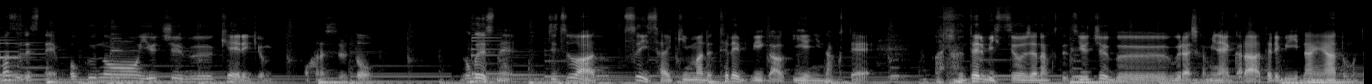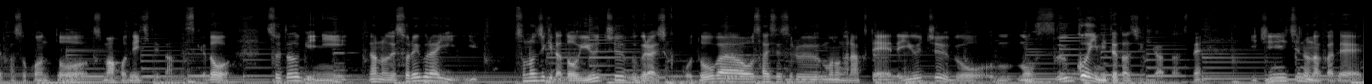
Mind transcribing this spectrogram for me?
まずですね、僕の YouTube 経歴をお話しすると、僕ですね、実はつい最近までテレビが家になくて、あのテレビ必要じゃなくて YouTube ぐらいしか見ないからテレビなんやと思ってパソコンとスマホで生きてたんですけどそういった時になのでそれぐらいその時期だと YouTube ぐらいしかこう動画を再生するものがなくてで YouTube をもうすっごい見てた時期があったんですね。1日の中で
